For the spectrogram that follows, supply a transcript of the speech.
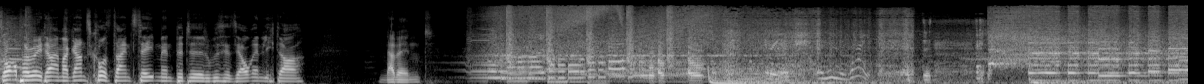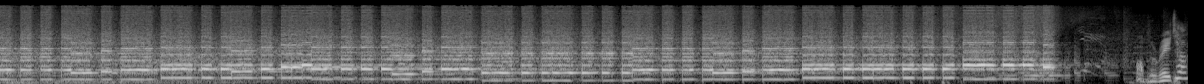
So, Operator, einmal ganz kurz dein Statement, bitte. Du bist jetzt ja auch endlich da. and in the right. Operator?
